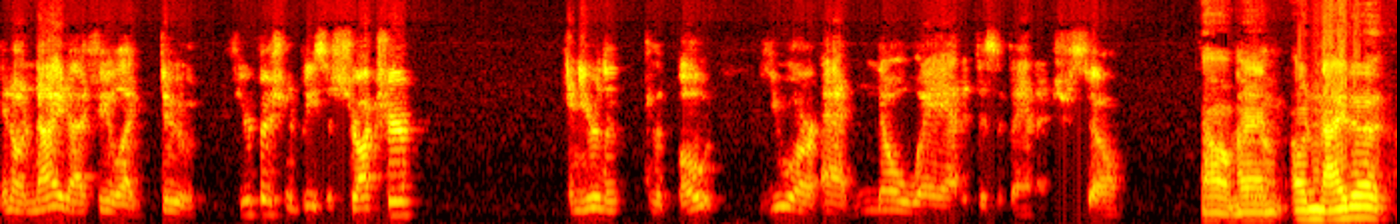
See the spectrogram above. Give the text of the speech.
In Oneida, I feel like, dude, if you're fishing a piece of structure and you're in the, the boat, you are at no way at a disadvantage. So Oh man, Oneida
